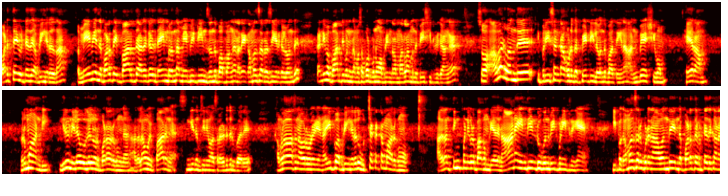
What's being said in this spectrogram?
படுத்தே விட்டது அப்படிங்கிறது தான். ஸோ மேபி இந்த படத்தை பார்த்து அடுக்கிறது டைம் இருந்தால் மேபி டீன்ஸ் வந்து பார்ப்பாங்க. நிறைய கமல் சார் ரசிகர்கள் வந்து கண்டிப்பாக பார்த்திபன் நம்ம சப்போர்ட் பண்ணுவோம் அப்படின்ற மாதிரிலாம் வந்து பேசிகிட்டு இருக்காங்க. ஸோ அவர் வந்து இப்போ ரீசெண்டாக கொடுத்த பேட்டியில் வந்து பார்த்தீங்கன்னா அன்பே சிவம் ஹேராம் பிரம்மாண்டி இரு நிலவுகள்னு ஒரு படம் இருக்குங்க. அதெல்லாம் போய் பாருங்கள் சங்கீதம் சீனிவாசராவ் எடுத்திருப்பாரு கமலஹாசன் அவர்களுடைய நடிப்பு அப்படிங்கிறது உச்சக்கட்டமாக இருக்கும். அதெல்லாம் திங்க் பண்ணி கூட பார்க்க முடியாது. நானே இந்தியன் டூக்கு வந்து வெயிட் பண்ணிகிட்டு இருக்கேன். இப்போ கமல் சார் கூட நான் வந்து இந்த படத்தை விட்டதுக்கான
